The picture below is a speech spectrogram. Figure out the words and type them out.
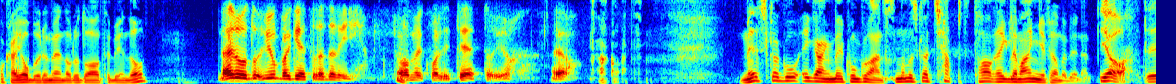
Og hva jobber du med når du drar til byen da? Nei, da jobber jeg i et rederi. Det har med kvalitet å gjøre. Ja. Akkurat. Vi skal gå i gang med konkurransen, og vi skal kjapt ta reglementet før vi begynner. Ja, det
